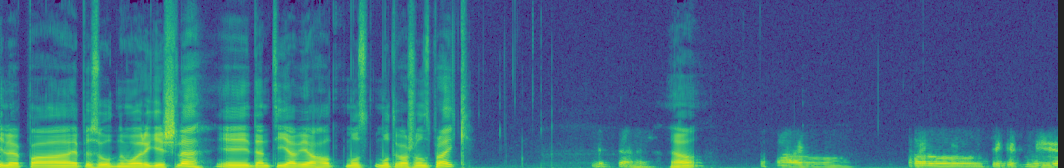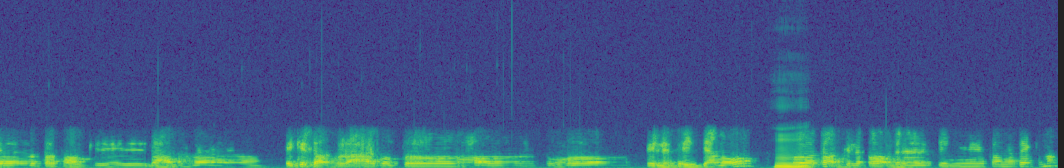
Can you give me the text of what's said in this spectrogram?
i løpet av episodene våre, Gisle. I den tida vi har hatt motivasjonspreik. Det stemmer. Ja. Det er jo, det er jo sikkert mye å ta tak i der. Det er jo ikke sant hvor det er godt å ha så fylle fritida nå. Mm. Og tankene på andre ting, kan jeg tenke meg.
